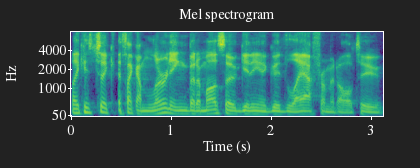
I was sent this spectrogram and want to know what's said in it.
Like it's like it's like I'm learning, but I'm also getting a good laugh from it all too.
